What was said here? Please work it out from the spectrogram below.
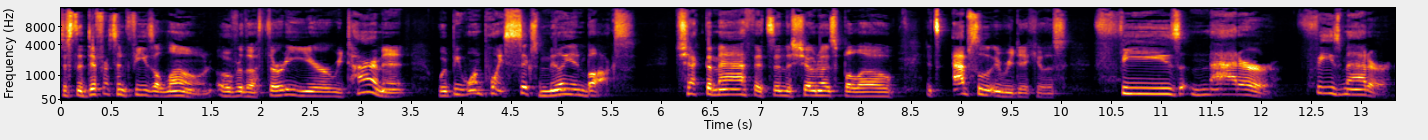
Just the difference in fees alone over the 30 year retirement would be 1.6 million bucks. Check the math, it's in the show notes below. It's absolutely ridiculous. Fees matter. Fees matter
